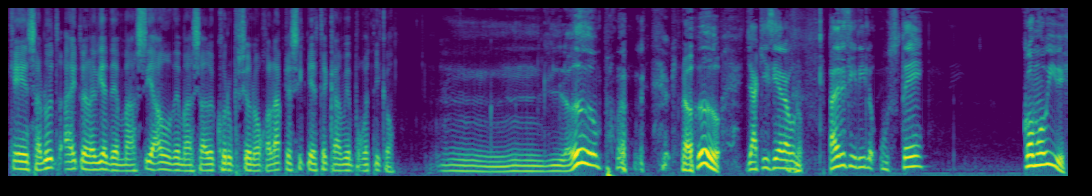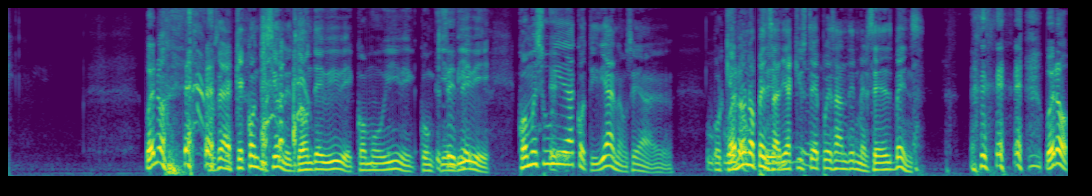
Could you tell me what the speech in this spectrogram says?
que en salud hay todavía demasiado, demasiado corrupción. Ojalá que sí que este cambie un poquitico. Mm, lo dudo, lo dudo. Ya quisiera uno. Padre Cirilo, ¿usted cómo vive? Bueno. o sea, ¿qué condiciones? ¿Dónde vive? ¿Cómo vive? ¿Con quién vive? ¿Cómo es su vida eh, cotidiana? O sea, porque uno no pensaría que usted pues ande en Mercedes-Benz. bueno,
